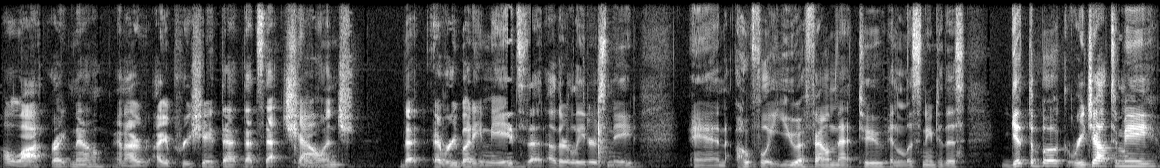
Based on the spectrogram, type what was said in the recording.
a lot right now, and I, I appreciate that. That's that challenge that everybody needs, that other leaders need. And hopefully you have found that too in listening to this. Get the book, reach out to me,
